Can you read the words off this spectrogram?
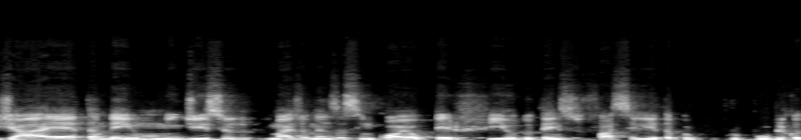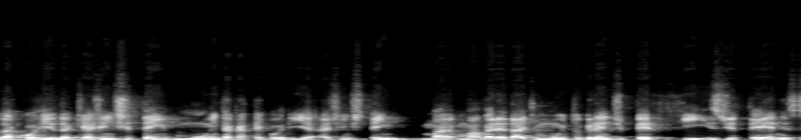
já é também um indício, mais ou menos assim, qual é o perfil do tênis. Isso facilita para o público da corrida, que a gente tem muita categoria, a gente tem uma, uma, variedade muito grande de perfis de tênis,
